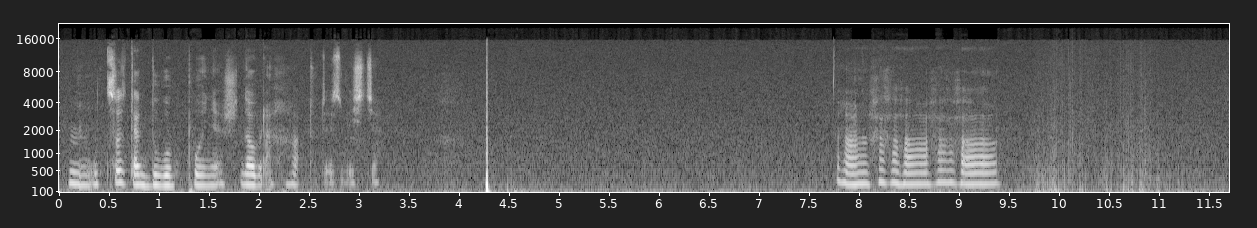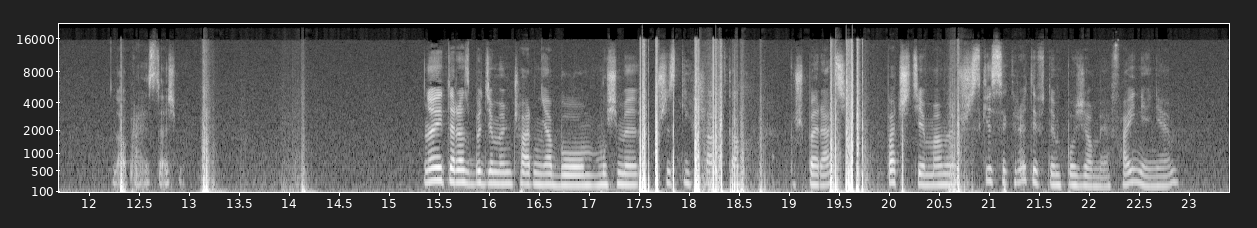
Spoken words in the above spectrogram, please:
Hmm, co tak długo płyniesz? Dobra, aha, tutaj jest wyjście. Ha, ha, ha, ha, ha. Dobra, jesteśmy. No i teraz będzie męczarnia, bo musimy w wszystkich szatkach poszperać. Patrzcie, mamy wszystkie sekrety w tym poziomie. Fajnie, nie?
